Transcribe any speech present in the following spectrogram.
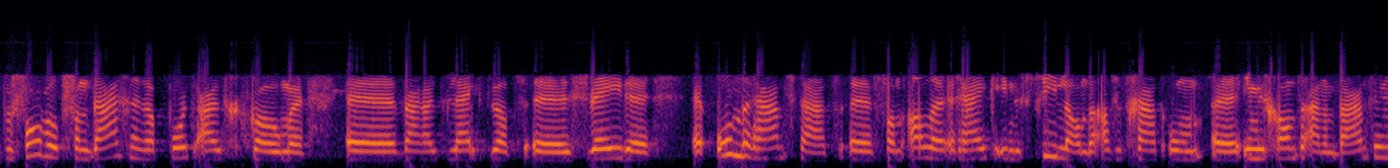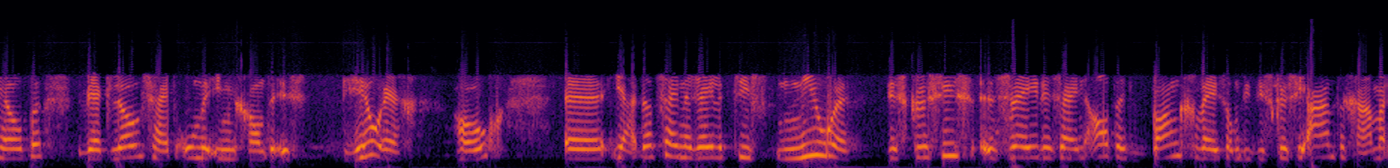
bijvoorbeeld vandaag een rapport uitgekomen... Uh, waaruit blijkt dat Zweden onderaan staat van alle rijke industrielanden... als het gaat om immigranten aan een baan te helpen. De werkloosheid onder immigranten is heel erg hoog... Uh, ja, dat zijn relatief nieuwe discussies. Zweden zijn altijd bang geweest om die discussie aan te gaan. Maar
